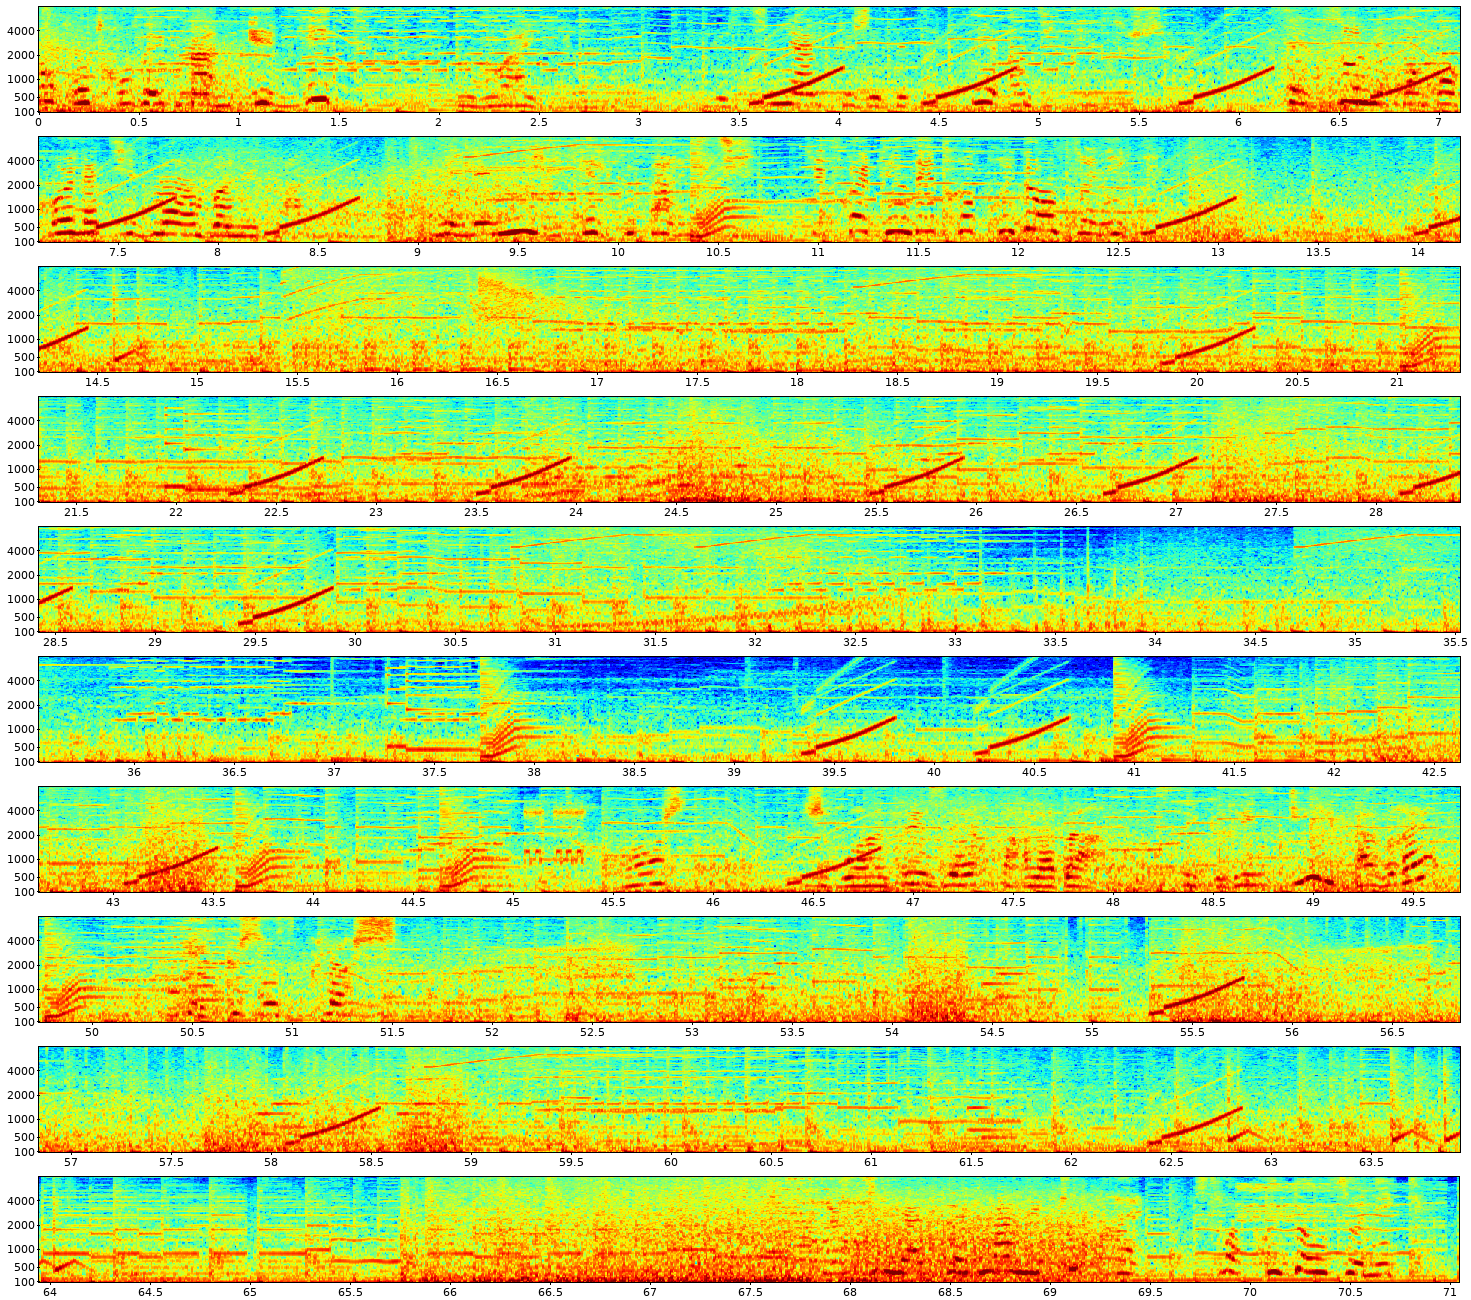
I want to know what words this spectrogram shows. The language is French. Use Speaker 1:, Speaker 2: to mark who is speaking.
Speaker 1: Retrouve Eggman et vite Voyons. Le signal que j'ai détecté indiquait ce chemin. Cette zone est encore relativement en bon état. Mais l'ennemi est quelque part ici. Tu ferais bien d'être prudent, Sonic. Je vois un désert par là-bas. C'est Green Hill, pas vrai? Quelque chose cloche. Le signal d'Eggman est tout près. Sois prudent, Sonic.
